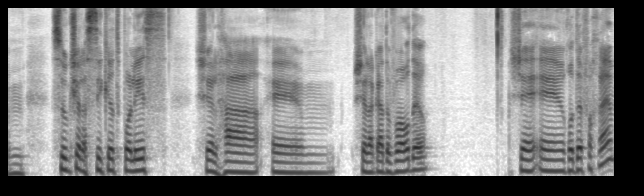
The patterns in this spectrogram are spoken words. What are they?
אמ, סוג של הסיקרט פוליס של ה... של ה-God of Order, שרודף אחריהם.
